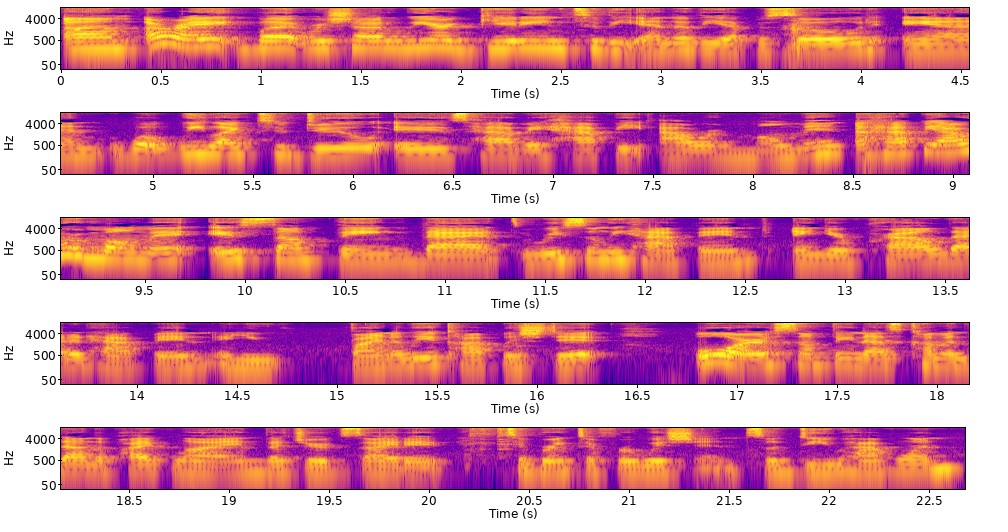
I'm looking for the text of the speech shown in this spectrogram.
Um, all right, but Rashad, we are getting to the end of the episode, and what we like to do is have a happy hour moment. A happy hour moment is something that recently happened, and you're proud that it happened, and you finally accomplished it, or something that's coming down the pipeline that you're excited to bring to fruition. So, do you have one?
